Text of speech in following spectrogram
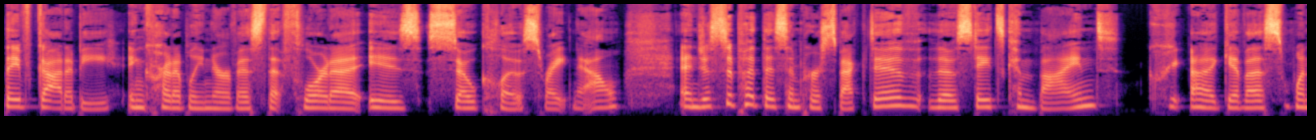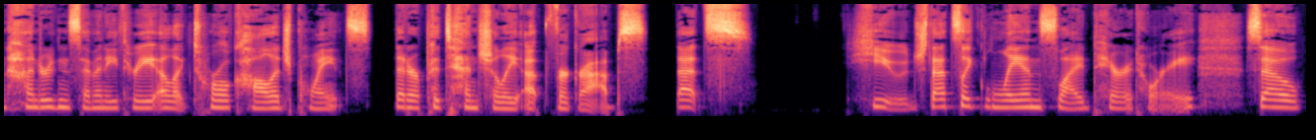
they've got to be incredibly nervous that Florida is so close right now. And just to put this in perspective, those states combined uh, give us 173 electoral college points that are potentially up for grabs. That's huge. That's like landslide territory. So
